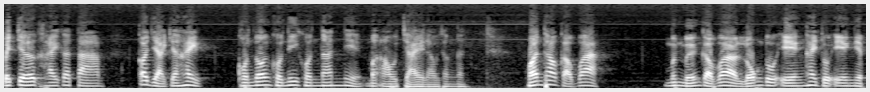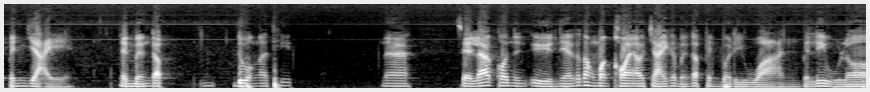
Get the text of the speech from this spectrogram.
ไปเจอใครก็ตาม ก็อยากจะให้คนโน้นคนนี้คนนั้นเนี่ยมาเอาใจเราทั้งนั้น เพราะนั้นเท่ากับว่ามันเหมือนกับว่าหลงตัวเองให้ตัวเองเนี่ยเป็นใหญ่เป็นเหมือนกับดวงอาทิตย์นะเสร็จแล้วคนอื่นๆเนี่ยก็ต้องมาคอยเอาใจก็เหมือนกับเป็นบริวารเป็นริ้วล้อ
